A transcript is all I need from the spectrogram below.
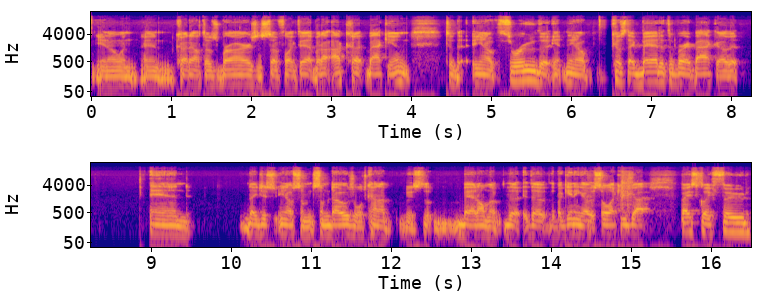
you know, and and cut out those briars and stuff like that. But I, I cut back in to the, you know, through the, you know, because they bed at the very back of it, and they just you know some some does will kind of bed on the, the the the beginning of it. So like you've got basically food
